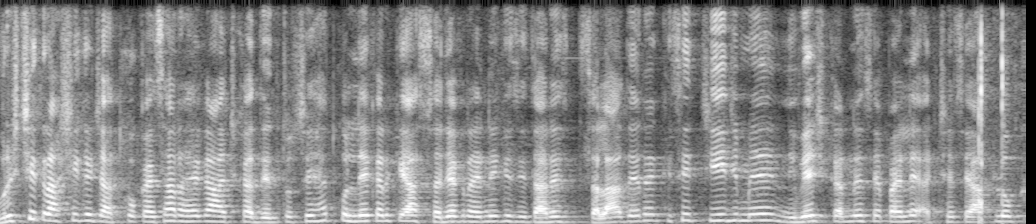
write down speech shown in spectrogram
वृश्चिक राशि के जातकों कैसा रहेगा आज का दिन? तो सेहत को लेकर के आज सजग रहने की सितारे सलाह दे रहे हैं। किसी चीज़ में निवेश करने से पहले अच्छे से आप लोग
